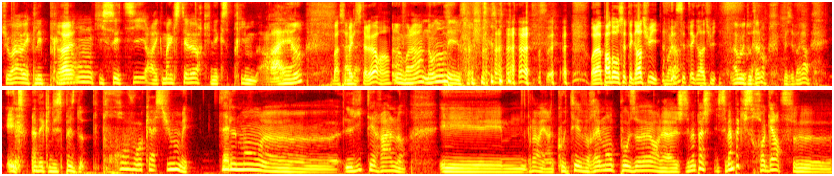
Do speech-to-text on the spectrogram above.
Tu vois, avec les plans qui s'étirent, avec Miles Teller qui n'exprime rien. Bah, c'est Ah Miles bah. Teller. Hein. Euh, Voilà, non, non, mais. voilà, pardon, c'était gratuit. Voilà. c'était gratuit. Ah oui, totalement. Mais c'est pas grave. Et avec une espèce de provocation, mais tellement euh, littérale et hum, voilà, il y a un côté vraiment poseur. Là, je sais même pas, c'est même pas qu'il se regarde se,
